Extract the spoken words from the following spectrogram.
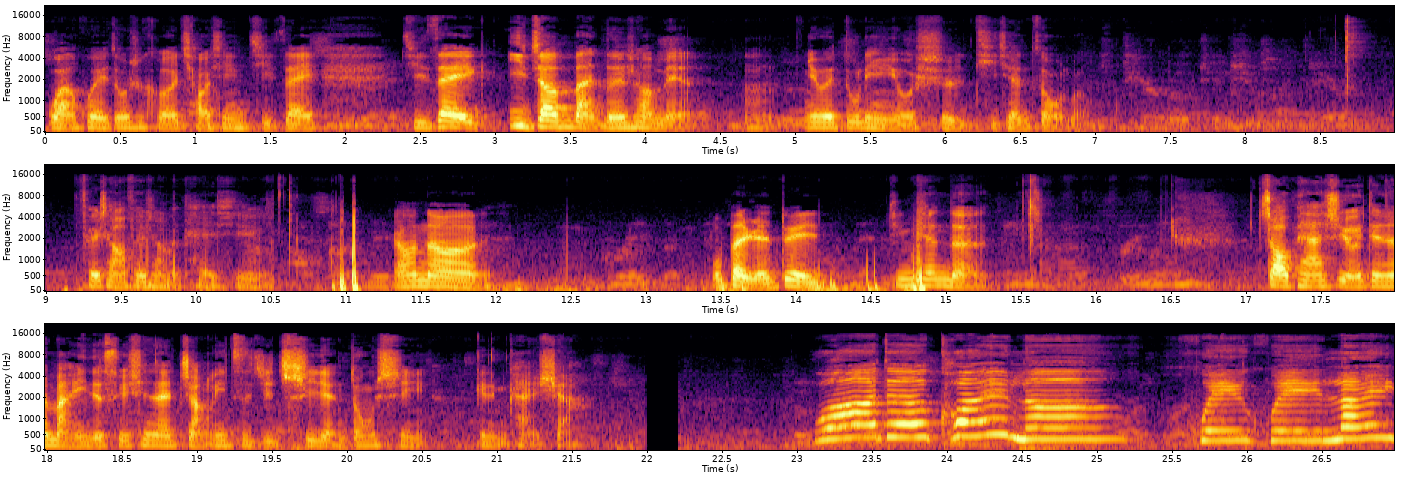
晚会都是和乔欣挤在挤在一张板凳上面，嗯，因为都灵有事提前走了，非常非常的开心。然后呢，我本人对今天的照片还是有一点点满意的，所以现在奖励自己吃一点东西，给你们看一下。我的快乐会回来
